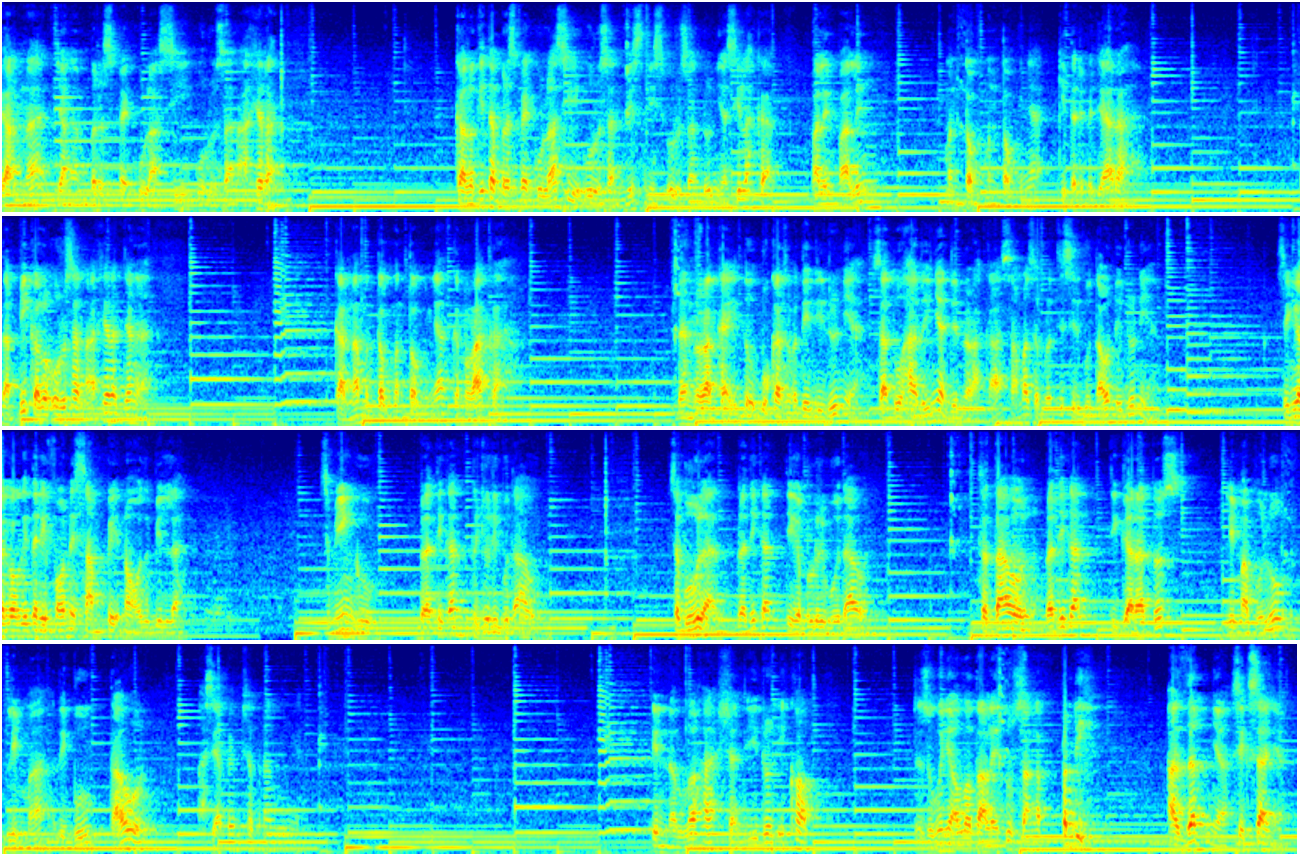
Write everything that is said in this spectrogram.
Karena jangan berspekulasi urusan akhirat. Kalau kita berspekulasi urusan bisnis, urusan dunia, silahkan. Paling-paling mentok-mentoknya kita di penjara. Tapi kalau urusan akhirat jangan. Karena mentok-mentoknya ke neraka. Dan neraka itu bukan seperti di dunia. Satu harinya di neraka sama seperti seribu tahun di dunia. Sehingga kalau kita difonis sampai naudzubillah seminggu, berarti kan 7000 tahun. Sebulan berarti kan 30.000 tahun. Setahun berarti kan 355.000 tahun. Nah, siapa yang bisa menanggungnya? Innallaha syadidul iqab. Sesungguhnya Allah Ta'ala itu sangat pedih azabnya, siksanya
